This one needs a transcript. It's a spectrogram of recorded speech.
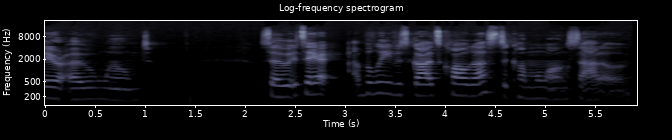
They are overwhelmed. So it's a- I believe it's God's called us to come alongside of them.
